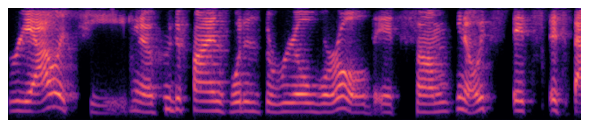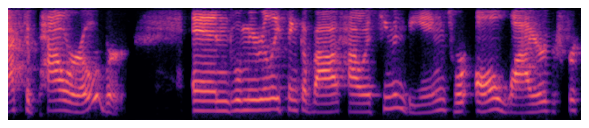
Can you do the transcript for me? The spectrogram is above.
reality you know who defines what is the real world it's um you know it's it's it's back to power over and when we really think about how as human beings we're all wired for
